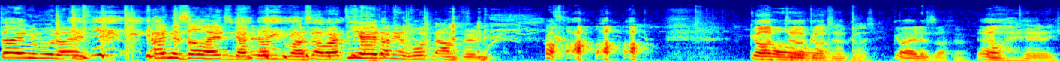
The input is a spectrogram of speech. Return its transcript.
Deine Mutter, ey. Keine Sau hält sich an irgendwas, aber die hält an den roten Ampeln. Gott, Oh. oh Gott, oh Gott. Geile Sache. Oh, herrlich.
